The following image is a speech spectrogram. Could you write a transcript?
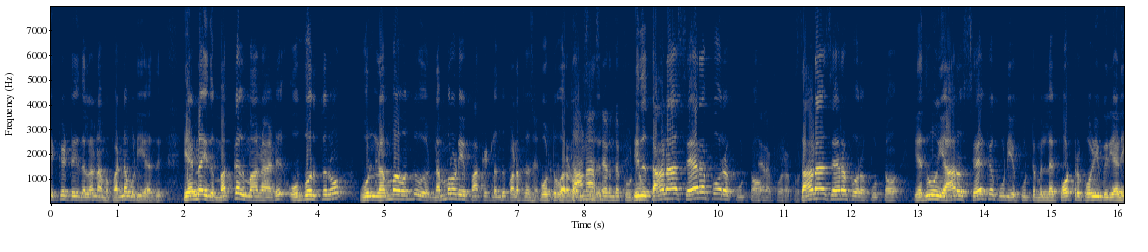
டிக்கெட்டு இதெல்லாம் நம்ம பண்ண முடியாது. ஏன்னா இது மக்கள் மாநாடு. ஒவ்வொருத்தரும் ஒரு நம்ம வந்து நம்மளுடைய பாக்கெட்ல இருந்து பணத்தை போட்டு வரணும் சேர்ந்த கூட்டம். இது தானா சேர போற கூட்டம். சேர போற கூட்டம். எதுவும் யாரும் சேர்க்கக்கூடிய கூட்டம் இல்லை. கோற்ற கோழி பிரியாணி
